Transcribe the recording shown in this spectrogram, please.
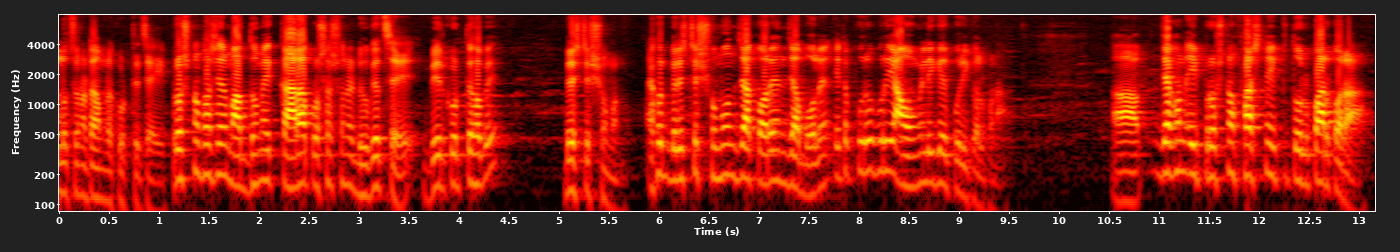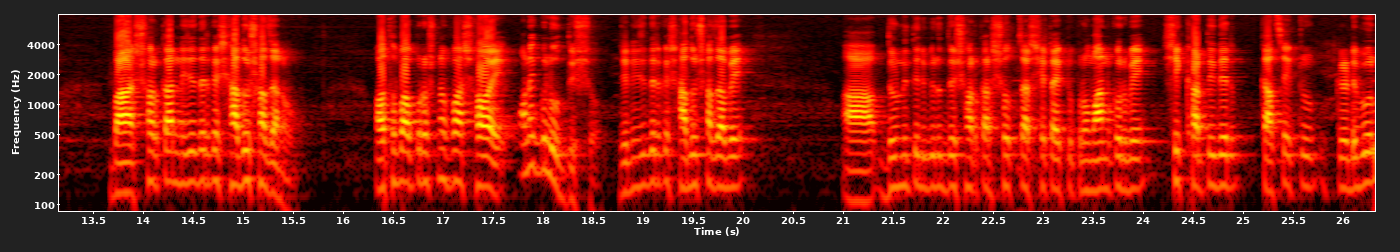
আলোচনাটা আমরা করতে চাই। প্রশ্ন ফাঁসের মাধ্যমে কারা প্রশাসনে ঢুকেছে বের করতে হবে? ব্রেস্টের সুমন। এখন ব্রেস্টের সুমন যা করেন, যা বলেন, এটা পুরোপুরি আওয়ামী লীগের পরিকল্পনা। যখন এই প্রশ্ন ফাঁস নিয়ে একটু তোলপাড় করা বা সরকার নিজেদেরকে সাধু সাজানো অথবা প্রশ্ন ফাঁস হয়, অনেকগুলো উদ্দেশ্য যে নিজেদেরকে সাধু সাজাবে। দুর্নীতির বিরুদ্ধে সরকার সোচ্চার, সেটা একটু প্রমাণ করবে। শিক্ষার্থীদের কাছে একটু ক্রেডিবল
